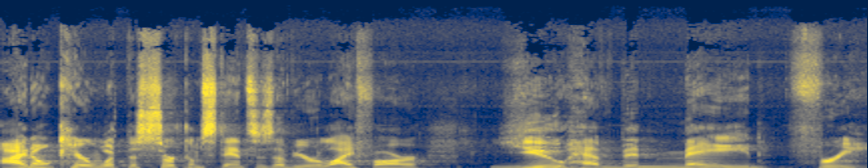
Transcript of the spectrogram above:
I don't care what the circumstances of your life are, you have been made free.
